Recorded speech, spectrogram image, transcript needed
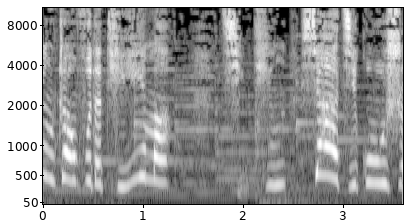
应丈夫的提议吗？请听下集故事。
